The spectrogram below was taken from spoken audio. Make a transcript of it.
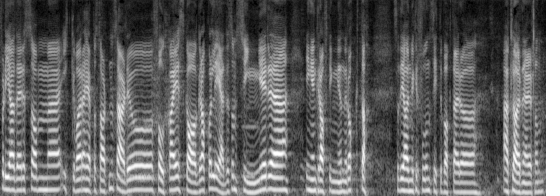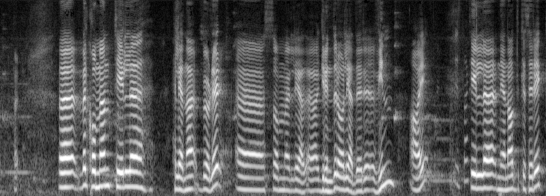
for de av dere som eh, ikke var her på starten, så er det jo folka i Skagerrak og Lede som synger eh, 'Ingen kraft, ingen rock'. da. Så de har en mikrofon, sitter bak der og er klare når jeg gjør sånn. Eh, velkommen til Helene Bøhler, som er gründer og leder Vind AI. Til Nenad Keserik,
